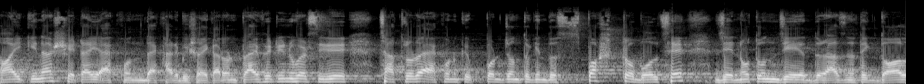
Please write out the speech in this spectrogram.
হয় কিনা সেটাই এখন দেখার বিষয়। কারণ প্রাইভেট ইউনিভার্সিটির ছাত্ররা এখন পর্যন্ত কিন্তু স্পষ্ট বলছে যে নতুন যে রাজনৈতিক দল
